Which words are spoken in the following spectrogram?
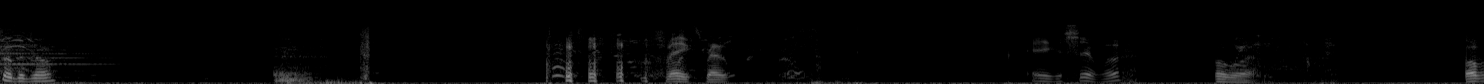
Still good job. Fakes, bro. Hey, good shit, Wolf. For what? Over?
